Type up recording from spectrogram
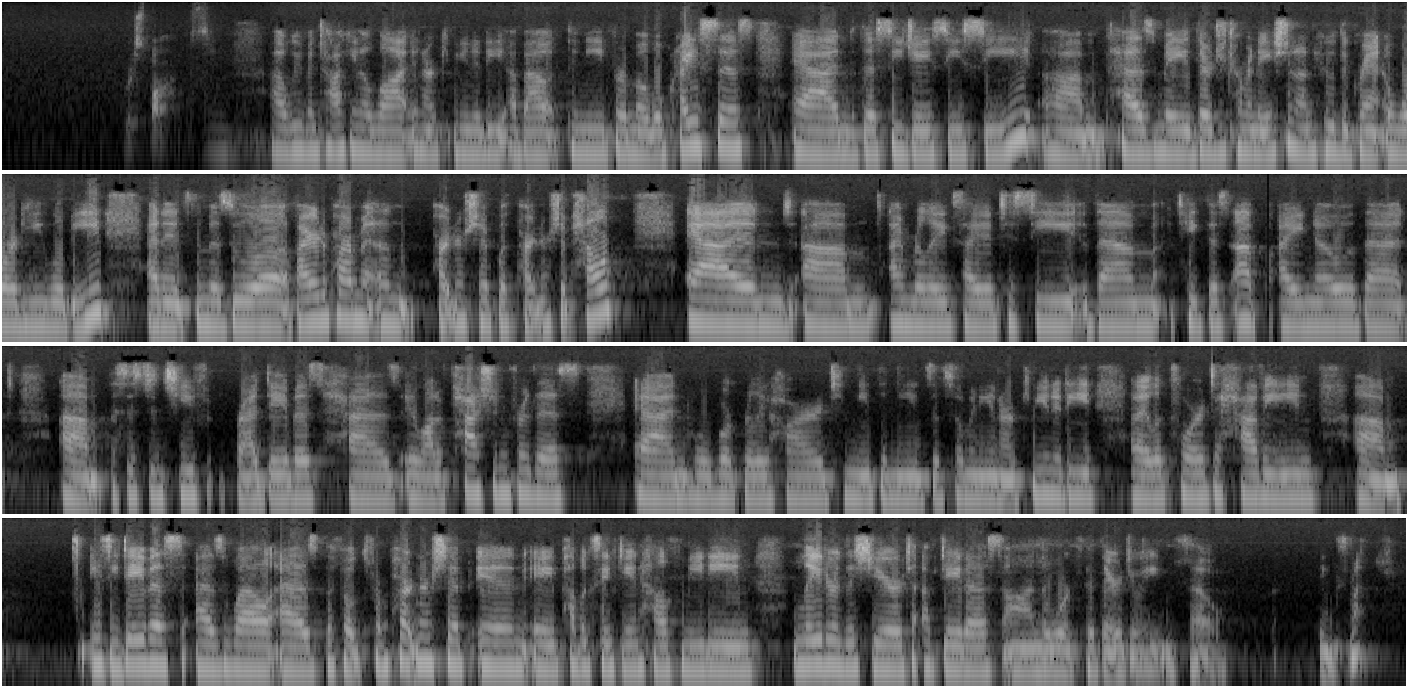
responds. Uh, we've been talking a lot in our community about the need for mobile crisis, and the CJCC um, has made their determination on who the grant awardee will be, and it's the Missoula Fire Department in partnership with Partnership Health. And um, I'm really excited to see them take this up. I know that um, Assistant Chief Brad Davis has a lot of passion for this and will work really hard to meet the needs of so many in our community. And I look forward to having um, AC Davis as well as the folks from Partnership in a public safety and health meeting later this year to update us on the work that they're doing. So thanks much.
